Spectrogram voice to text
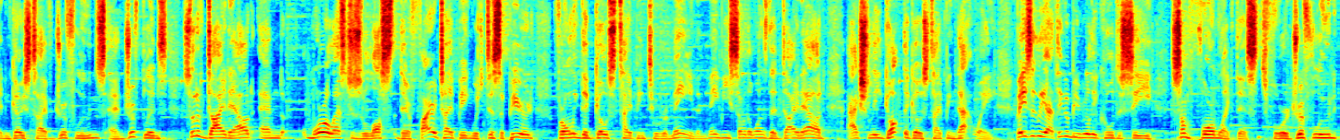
and ghost type Drifloons and Drifblims sort of died out and more or less just lost their fire typing, which disappeared for only the ghost typing to remain. And maybe some of the ones that died out actually got the ghost typing that way. Basically, I think it would be really cool to see some form like this for Drifloon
